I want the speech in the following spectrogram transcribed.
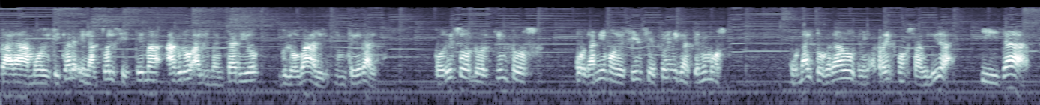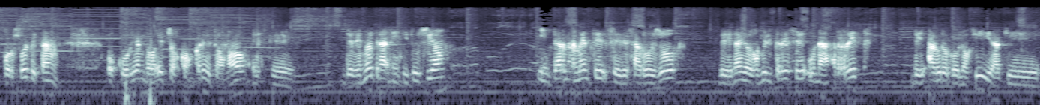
para modificar el actual sistema agroalimentario global, integral. Por eso los distintos organismos de ciencia técnica tenemos un alto grado de responsabilidad y ya por suerte están ocurriendo hechos concretos, ¿no? Este, desde nuestra institución internamente se desarrolló desde el año 2013 una red de agroecología que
